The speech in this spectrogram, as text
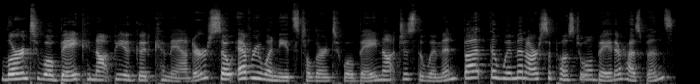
learned to obey cannot be a good commander. So everyone needs to learn to obey not just the women but the women are supposed to obey their husbands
